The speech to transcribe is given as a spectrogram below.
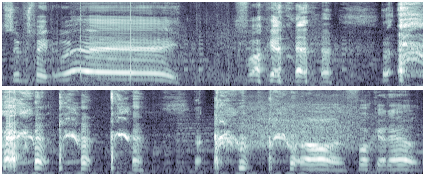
Super speed. Hey! Fuck it. Oh, fucking hell.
